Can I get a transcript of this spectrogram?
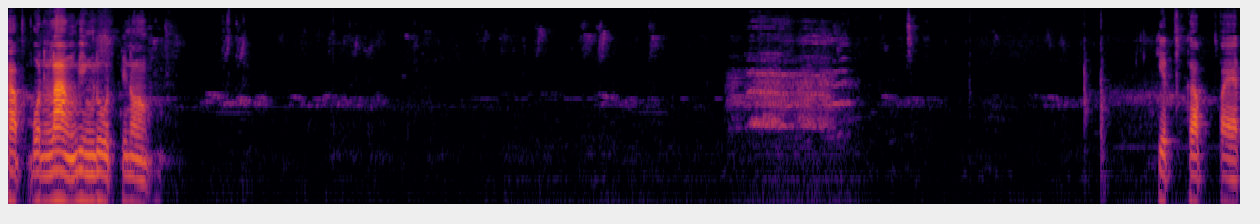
ครับบนล่างวิ่งรูดพี่น้อง เจ็ดกับแปด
